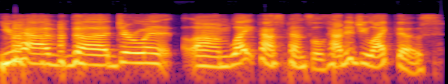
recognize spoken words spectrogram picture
You have the Derwent um, Light Fast pencils. How did you like those?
